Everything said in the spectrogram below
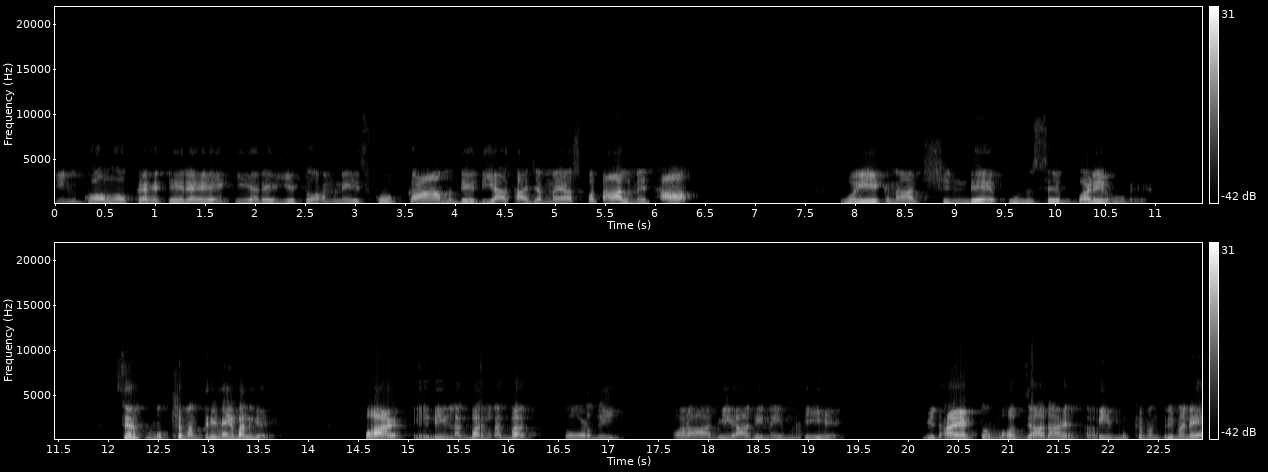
जिनको वो कहते रहे कि अरे ये तो हमने इसको काम दे दिया था जब मैं अस्पताल में था। वो एक नाथ शिंदे उनसे बड़े हो गए। सिर्फ़ मुख्यमंत्री नहीं बन गए, पार्टी भी लगभग लगभग तोड़ दी और आधी आधी नहीं बटी है। विधायक तो बहुत ज़्यादा है, तभी मुख्यमंत्री बने।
